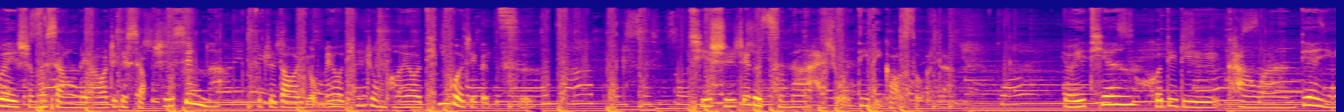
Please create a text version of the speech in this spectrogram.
为什么想聊这个小确幸呢？不知道有没有听众朋友听过这个词？其实这个词呢，还是我弟弟告诉我的。有一天和弟弟看完电影，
